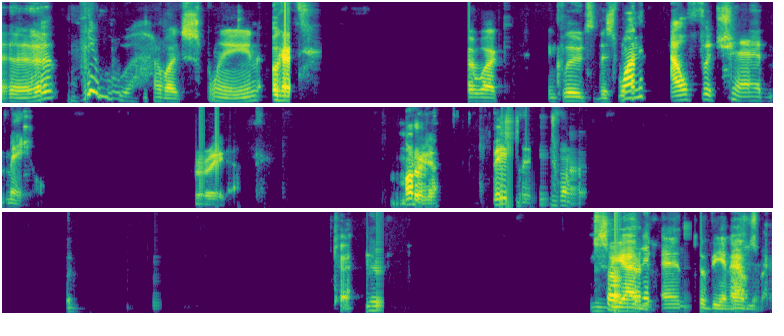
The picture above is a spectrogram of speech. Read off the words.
Uh, how do I explain? Okay. My work includes this one alpha Chad male. Moderator. Moderator. Basically, he's one of Okay. the the admin. admin of the announcement.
